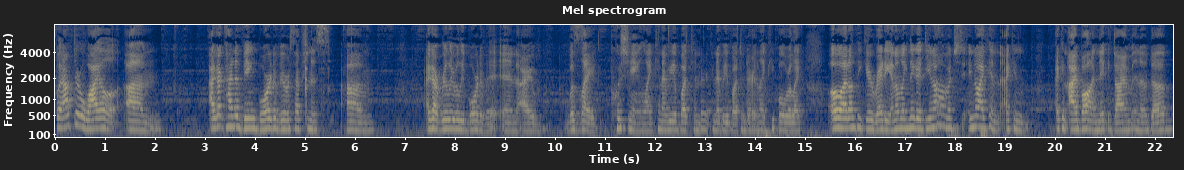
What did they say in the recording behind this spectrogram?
But after a while, um, I got kind of being bored of your receptionist. Um, I got really, really bored of it, and I was like, pushing like can i be a bud tender can i be a bud tender and like people were like oh i don't think you're ready. And i'm like nigga do you know how much you know i can i can i can eyeball a nick dime and a dub?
